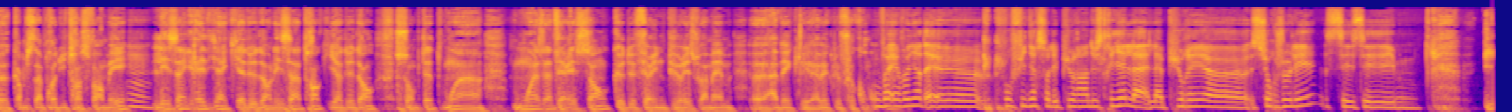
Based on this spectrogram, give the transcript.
euh, comme c'est un produit transformé, Mm. les ingrédients qu'il y a dedans, les intrants qu'il y a dedans, sont peut-être moins moins intéressants que de faire une purée soi-même euh, avec le, flocon. On va revenir. euh, pour finir sur les purées industrielles, la, la purée euh, surgelée, c'est. Il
